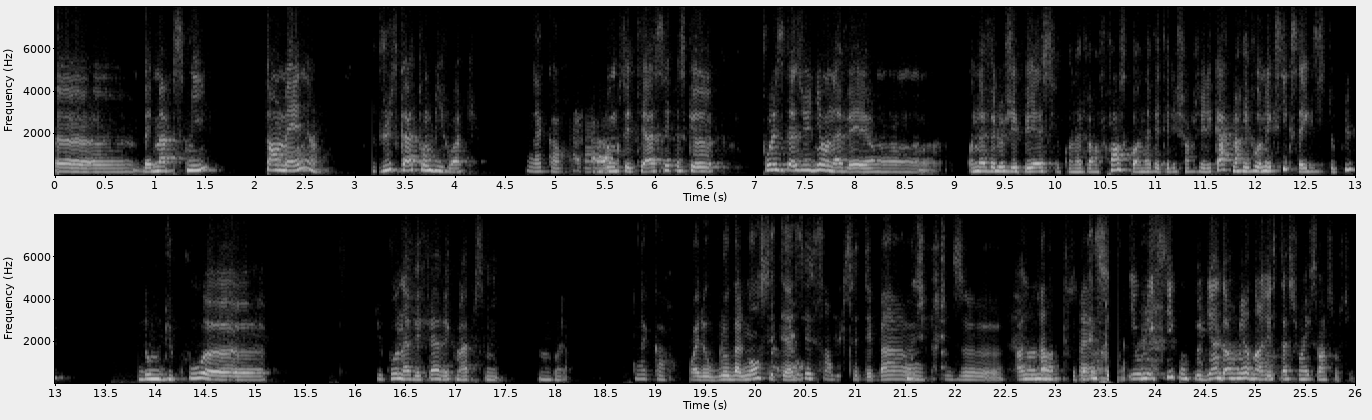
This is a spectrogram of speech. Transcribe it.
ben, Maps.me t'emmène jusqu'à ton bivouac. D'accord. Donc, c'était assez parce que pour les États-Unis, on avait, on avait le GPS qu'on avait en France, quand on avait téléchargé les cartes, mais arrivé au Mexique, ça n'existe plus. Donc, du coup, euh, du coup, on avait fait avec Maps.me. Voilà. D'accord. Ouais, donc globalement, c'était assez simple. C'était pas une prise. Euh, ah non, non. Et au Mexique, on peut bien dormir dans les stations essence aussi.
